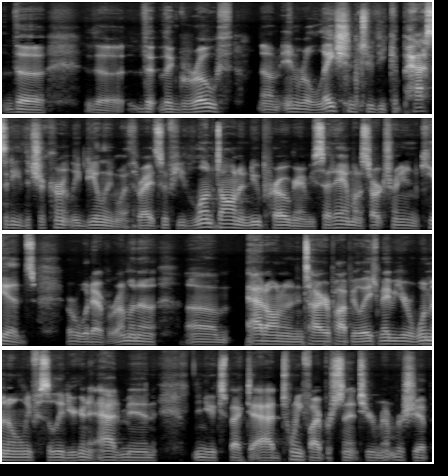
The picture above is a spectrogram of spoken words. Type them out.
the the the, the growth um, in relation to the capacity that you're currently dealing with, right? So if you lumped on a new program, you said, "Hey, I'm going to start training kids or whatever. I'm going to um, add on an entire population. Maybe you're a women-only facility. You're going to add men, and you expect to add 25% to your membership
